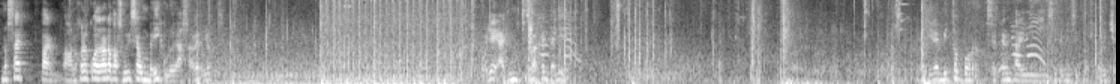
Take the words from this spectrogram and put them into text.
No sabes. pa- A lo mejor el cuadrado era para subirse a un vehículo, ya a saber, yo qué sé. Oye, hay muchísima gente allí. ¿eh? Me tienen visto por 77.000 sitios, lo he dicho.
